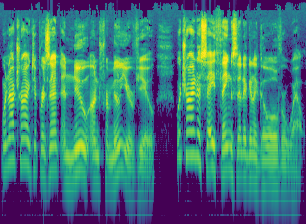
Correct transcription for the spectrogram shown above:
We're not trying to present a new, unfamiliar view. We're trying to say things that are going to go over well.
